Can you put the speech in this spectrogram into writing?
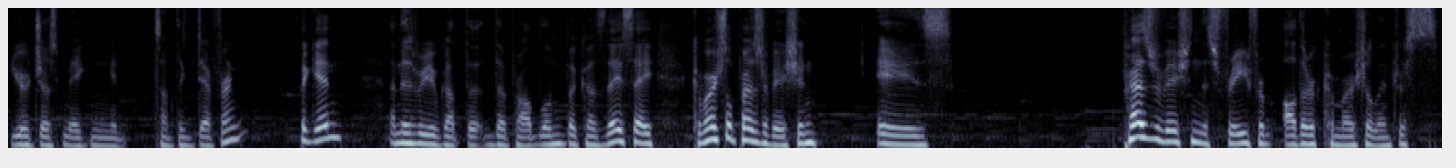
you're just making it something different begin? And this is where you've got the, the problem because they say commercial preservation is preservation that's free from other commercial interests.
